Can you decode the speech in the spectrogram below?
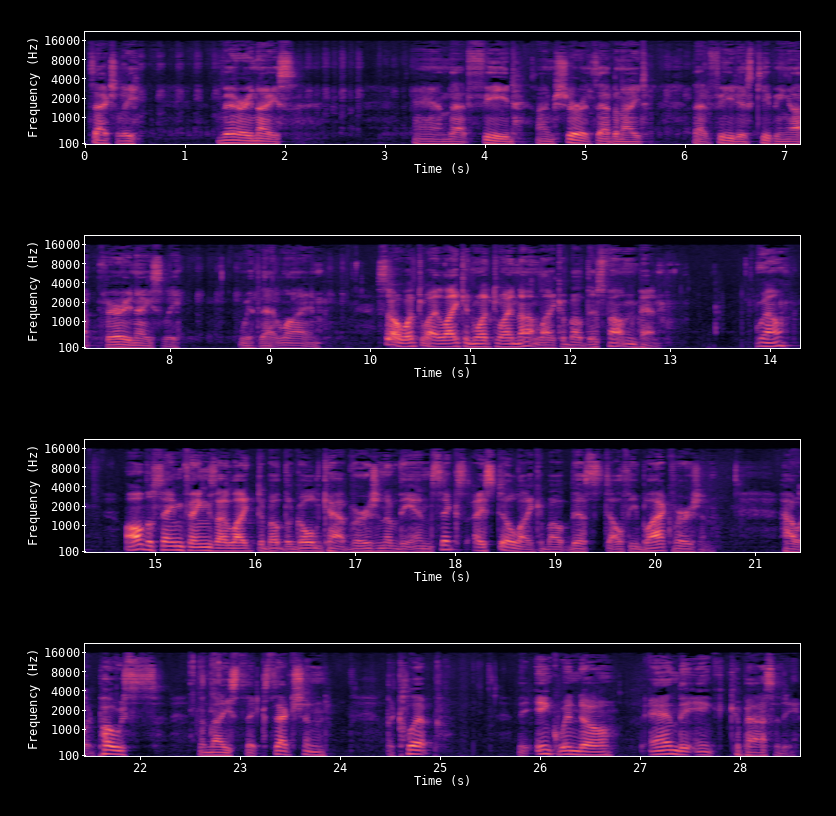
It's actually very nice. And that feed, I'm sure it's ebonite, that feed is keeping up very nicely with that line. So what do I like and what do I not like about this fountain pen? Well, All the same things I liked about the gold cap version of the N6, I still like about this stealthy black version. How it posts, the nice thick section, the clip, the ink window, and the ink capacity.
